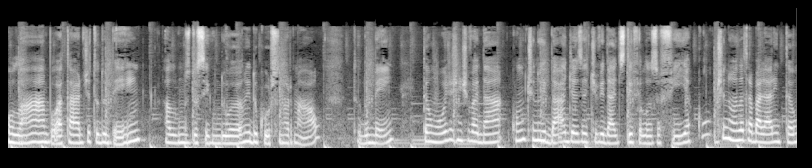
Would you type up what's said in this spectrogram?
Olá, boa tarde, tudo bem? Alunos do segundo ano e do curso normal, tudo bem? Então, hoje a gente vai dar continuidade às atividades de filosofia, continuando a trabalhar então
